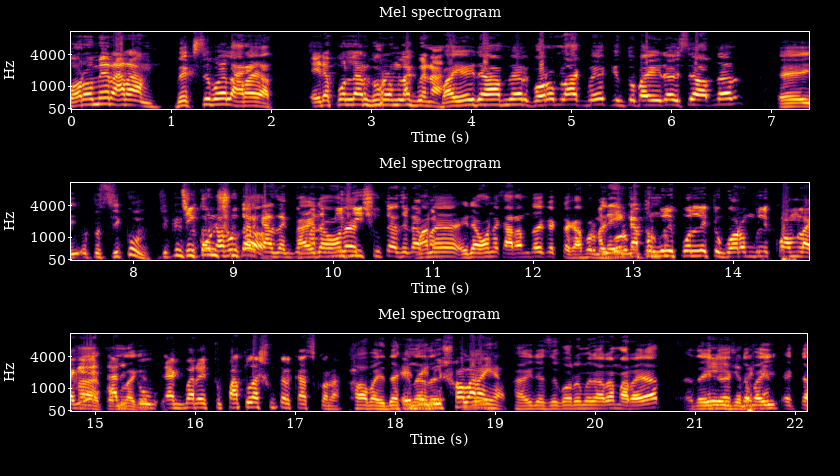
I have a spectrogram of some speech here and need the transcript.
গরমের আরাম। আড়ায়াত এটা পড়লে আর গরম লাগবে না। ভাই এইটা আপনার গরম লাগবে কিন্তু ভাই এটা হচ্ছে আপনার এই একটু চিকুন চিকুন চিকন সুতার কাজ একদম হ্যাঁ, মানে এটা অনেক সুতা যেটা মানে এটা অনেক আরামদায়ক একটা কাপড় মানে এই। কাপড়গুলি পরলে একটু গরম গুলি কম লাগে হ্যাঁ, আর একটু আর। একবারে একটু পাতলা সুতার কাজ করা। হ্যাঁ ভাই দেখেন যে সব আড়াই হাত। হ্যাঁ এটা হচ্ছে গরমের আরাম আড়াই হাত। যে এটা একটা ভাই একটা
